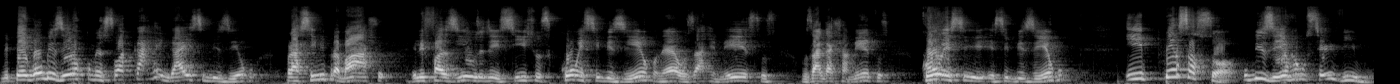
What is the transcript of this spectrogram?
Ele pegou um bezerro, começou a carregar esse bezerro para cima e para baixo. Ele fazia os exercícios com esse bezerro, né? Os arremessos, os agachamentos com esse, esse bezerro. E pensa só, o bezerro é um ser vivo.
